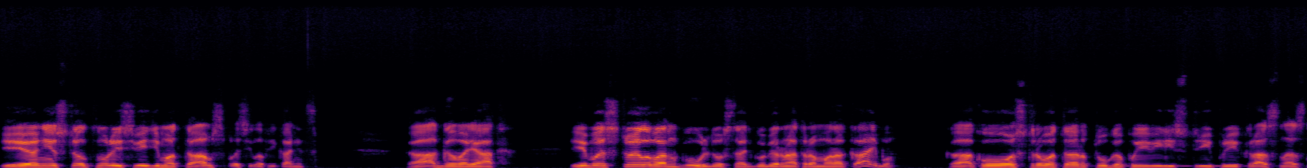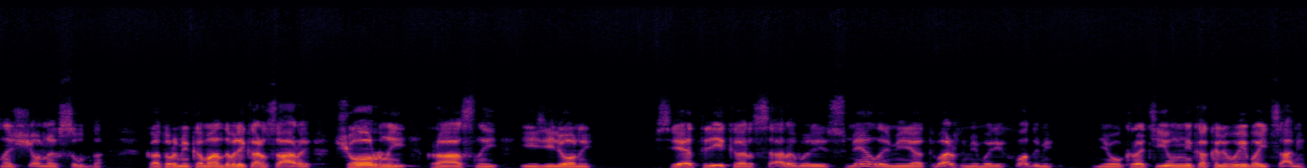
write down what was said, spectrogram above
И они столкнулись, видимо, там, — спросил африканец. — Так говорят. Ибо стоило Вангульду стать губернатором Маракайбу, как у острова Тартуга появились три прекрасно оснащенных судна, которыми командовали корсары — черный, красный и зеленый. Все три корсара были смелыми и отважными мореходами, неукротимыми, как львы, бойцами.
